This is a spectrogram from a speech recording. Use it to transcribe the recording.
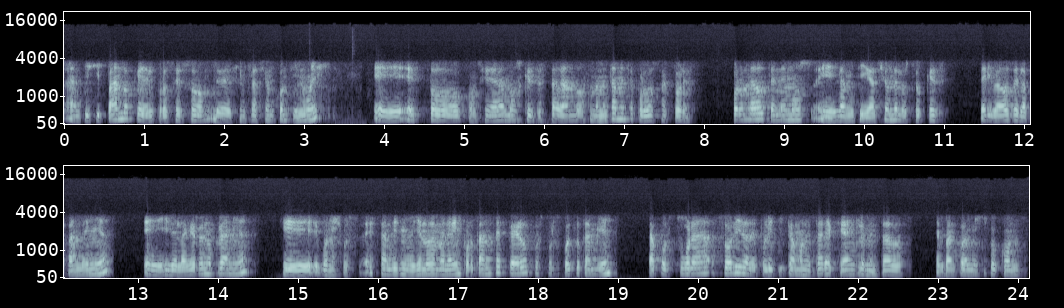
anticipando que el proceso de desinflación continúe eh, esto consideramos que se está dando fundamentalmente por dos factores. Por un lado tenemos eh, la mitigación de los choques derivados de la pandemia eh, y de la guerra en Ucrania, que bueno pues están disminuyendo de manera importante, pero pues por supuesto también la postura sólida de política monetaria que ha implementado el Banco de México con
